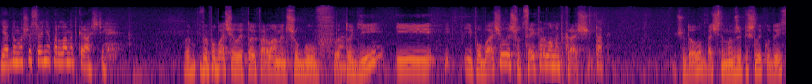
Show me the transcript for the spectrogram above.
я думаю, що сьогодні парламент кращий. Ви, ви побачили той парламент, що був Так. тоді, і, і, і побачили, що цей парламент кращий. Так. Чудово, бачите, ми вже пішли кудись,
